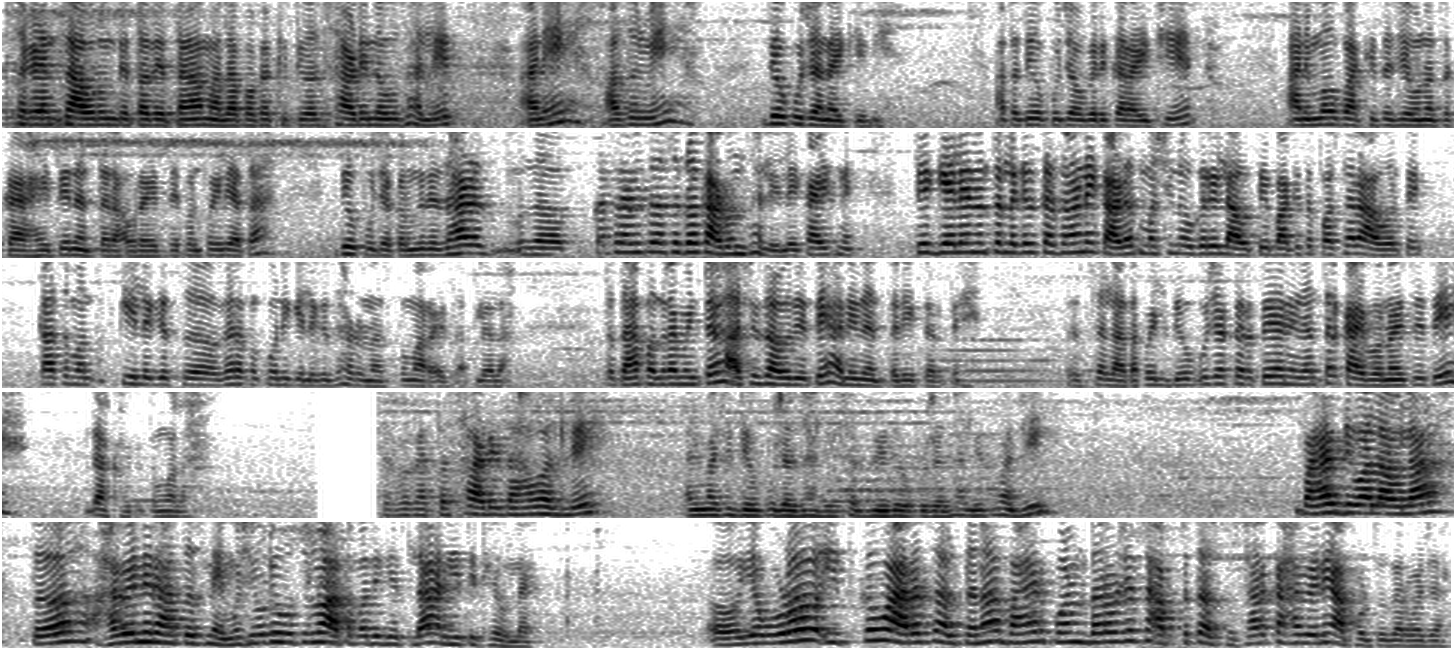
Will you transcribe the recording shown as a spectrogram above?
सगळ्यांचं आवरून देता देता मला बघा किती वाजता साडेनऊ झालेत. आणि अजून मी देवपूजा नाही केली. आता देवपूजा वगैरे करायची आहेत. आणि मग बाकीचं जेवणाचं काय आहे ते नंतर आवरायचं आहे पण पहिले आता देवपूजा करून घेते. झाड कचरा विचरा सगळं काढून झालेलं आहे. काहीच नाही. ते गेल्यानंतर लगेच कचरा नाही काढत. मशीन वगैरे लावते. बाकीचा पसारा आवरते. का असं म्हणतात की लगेच घरातून कोणी गेलं की झाडून असतो मारायचं आपल्याला. तर दहा पंधरा मिनटं अशी जाऊ देते आणि नंतर हे करते. तर चला आता पहिली देवपूजा करते आणि नंतर काय बनवायचं ते दाखवते तुम्हाला. तर बघा आता साडे दहा वाजले. आणि माझी देवपूजा झाली सगळी देवपूजा झाली. माझी बाहेर दिवा लावला तर हवेने राहतच नाही. मग शेवटी उचलून आतमध्ये घेतला आणि इथे ठेवला आहे एवढं इतकं वारं चालतं ना बाहेर पण दरवाजा आपटत असतो. सारखा हवेने आपटतो दरवाजा.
